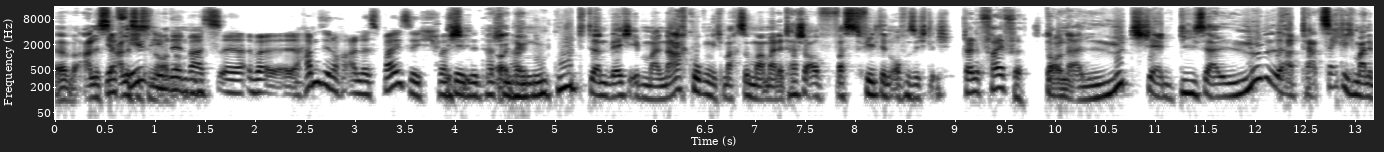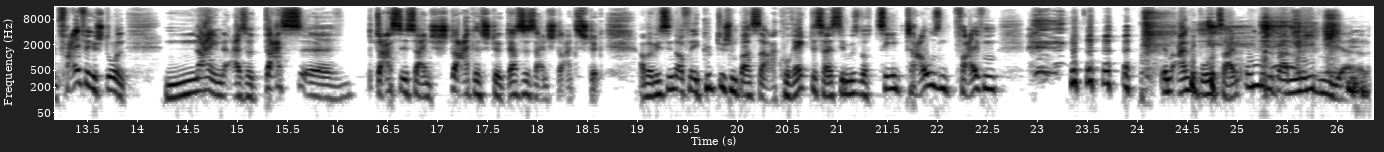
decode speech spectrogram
Äh, alles, Ja, alles fehlt ist in Ihnen Ordnung. denn was? Äh, äh, haben Sie noch alles bei sich, was Ich, Sie in den Taschen äh, haben? nun gut, dann werde ich eben mal nachgucken. Ich mache so mal meine Tasche auf. Was fehlt denn offensichtlich? Deine Pfeife. Donnerlütchen, dieser Lümmel hat tatsächlich meine Pfeife gestohlen. Nein, also das, äh, das ist ein starkes Stück, das ist ein starkes Stück. Aber wir sind auf einem ägyptischen Bazar, korrekt? Das heißt, wir müssen noch 10.000 Pfeifen im Angebot sein, unmittelbar neben mir.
